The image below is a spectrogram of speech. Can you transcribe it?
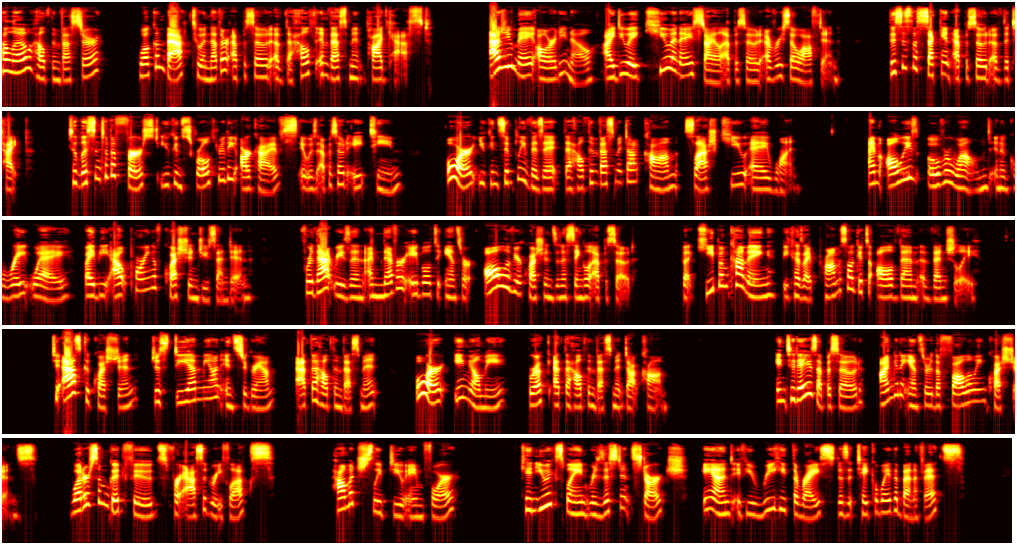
Hello, health investor. Welcome back to another episode of the Health Investment Podcast. As you may already know, I do a Q&A style episode every so often. This is the second episode of the type. To listen to the first, you can scroll through the archives. It was episode 18. Or you can simply visit thehealthinvestment.com slash QA1. I'm always overwhelmed in a great way by the outpouring of questions you send in. For that reason, I'm never able to answer all of your questions in a single episode. But keep them coming because I promise I'll get to all of them eventually. To ask a question, just DM me on Instagram at the health investment or email me brooke at thehealthinvestment.com. In today's episode, I'm going to answer the following questions What are some good foods for acid reflux? How much sleep do you aim for? Can you explain resistant starch? And if you reheat the rice, does it take away the benefits?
